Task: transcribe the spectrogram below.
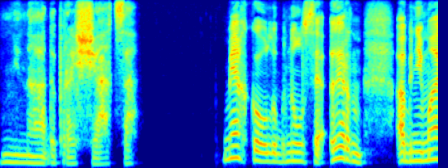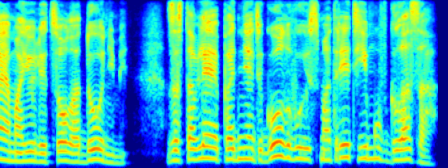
Не надо прощаться. Мягко улыбнулся Эрн, обнимая моё лицо ладонями, заставляя поднять голову и смотреть ему в глаза.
